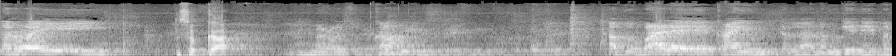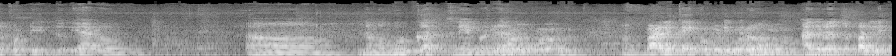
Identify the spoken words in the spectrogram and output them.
ಮರವಾಯಿ. ಸುಕ್ಕ. ಮರವಾಯಿ ಸುಕ್ಕ? ಹಾಗೂ ಬಾಳೆಕಾಯಿ ಉಂಟಲ್ಲ ನಮಗೆ ನೇಬರ್ ಕೊಟ್ಟಿದ್ದು. ಯಾರು? ಆ, ನಮ್ಮ ಗುರ್ಕ ನೇಬರ್ ಬಾಳೆಕಾಯಿ ಕೊಟ್ಟಿದ್ರು. ಅದರದ್ದು ಪಲ್ಯ.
